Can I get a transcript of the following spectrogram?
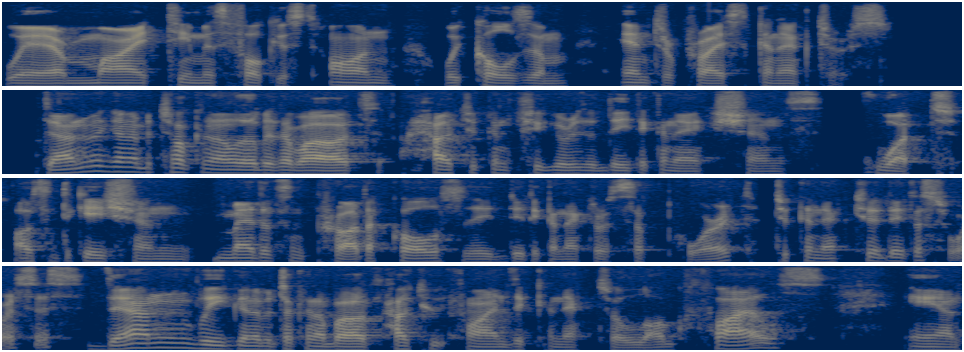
where my team is focused on. We call them enterprise connectors. Then we're going to be talking a little bit about how to configure the data connections, what authentication methods and protocols the data connectors support to connect to data sources. Then we're going to be talking about how to find the connector log files and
